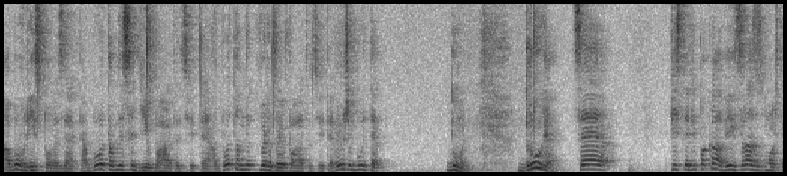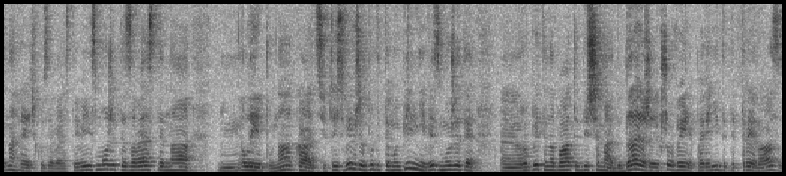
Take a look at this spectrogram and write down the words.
або в ліс повезете, або там, де садів багато цвіте, або там, де верби багато цвіте. Ви вже будете думати. Друге, це після ріпака ви їх зразу зможете на гречку завести, ви їх зможете завести на липу, на акацію. Тобто ви вже будете мобільні, ви зможете е, робити набагато більше меду. Навіть якщо ви переїдете три рази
